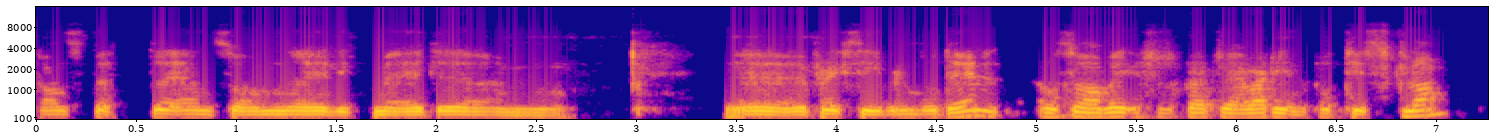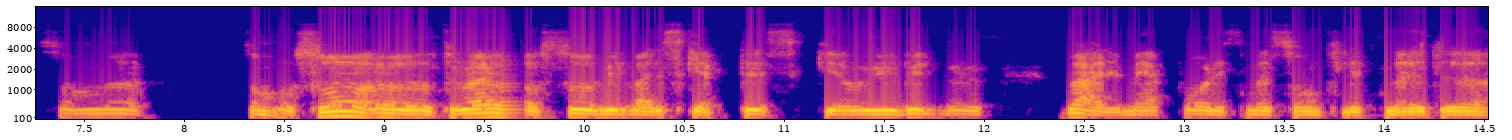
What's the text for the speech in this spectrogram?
kan støtte en sånn eh, litt mer um, uh, fleksibel modell. Og så har vi så klart jeg har vært inne på Tyskland, som, som også uh, tror jeg også vil være skeptisk og vil være med på liksom et sånt litt mer uh,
